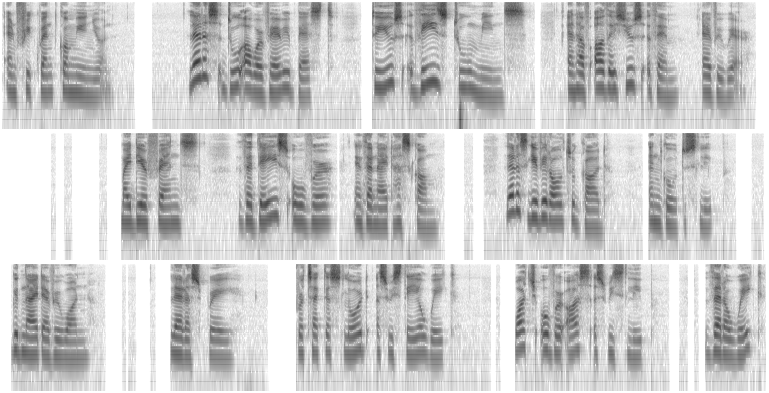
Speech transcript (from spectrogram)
and frequent communion. Let us do our very best to use these two means and have others use them everywhere. My dear friends, the day is over and the night has come. Let us give it all to God and go to sleep. Good night, everyone. Let us pray. Protect us, Lord, as we stay awake. Watch over us as we sleep, that awake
